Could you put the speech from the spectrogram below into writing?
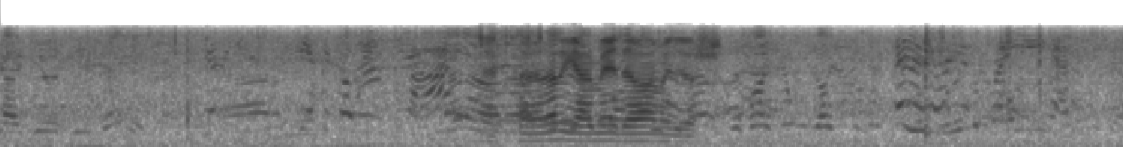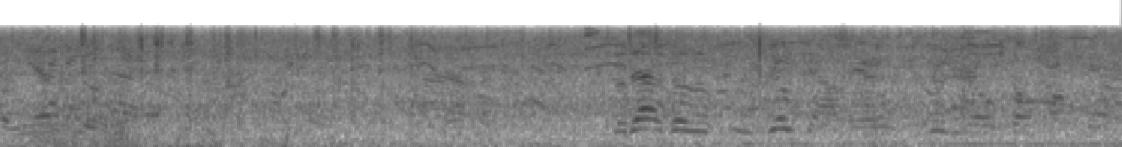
gotta give it the attendance. Efsaneler gelmeye devam ediyor. So that a joke down there.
